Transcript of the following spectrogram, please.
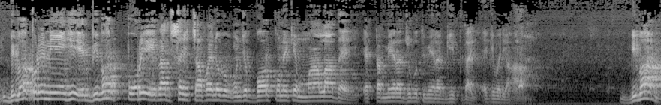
বিবাহ করে নিয়ে গিয়ে বিবাহ পরে রাজশাহী চাপাই নবগঞ্জে বর কনেকে মালা দেয়। একটা মেয়েরা, যুবতী মেয়েরা গীত গায় একেবারে হারাম। বিবাহ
